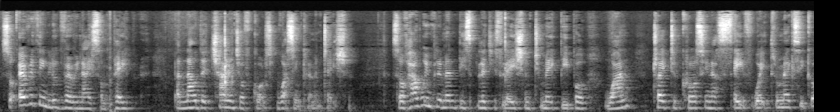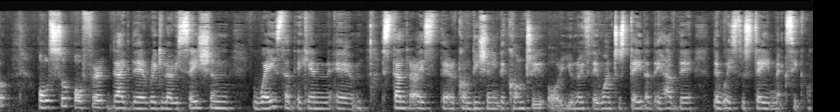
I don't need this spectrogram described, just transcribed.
So everything looked very nice on paper. But now the challenge, of course, was implementation. So how we implement this legislation to make people one try to cross in a safe way through Mexico, also offer like the regularization ways that they can um, standardize their condition in the country, or you know if they want to stay that they have the the ways to stay in Mexico.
